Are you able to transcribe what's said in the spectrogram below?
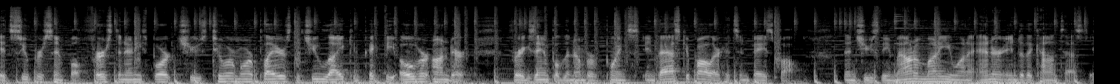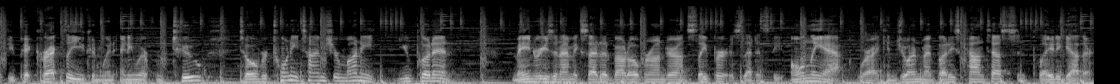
It's super simple. First, in any sport, choose two or more players that you like and pick the over under. For example, the number of points in basketball or hits in baseball. Then choose the amount of money you want to enter into the contest. If you pick correctly, you can win anywhere from two to over 20 times your money you put in. The main reason I'm excited about Over Under on Sleeper is that it's the only app where I can join my buddies' contests and play together.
